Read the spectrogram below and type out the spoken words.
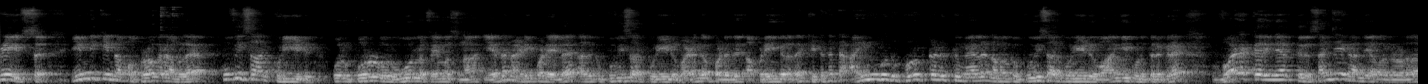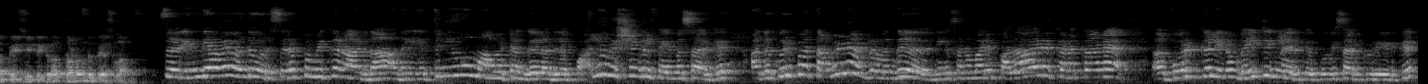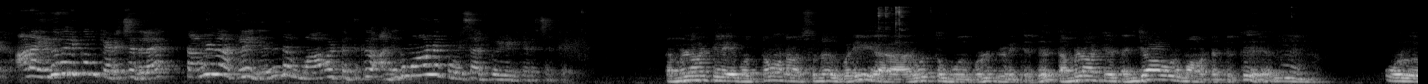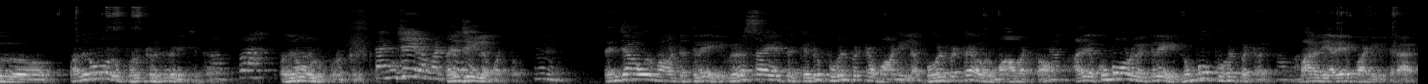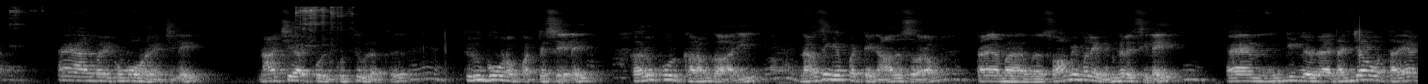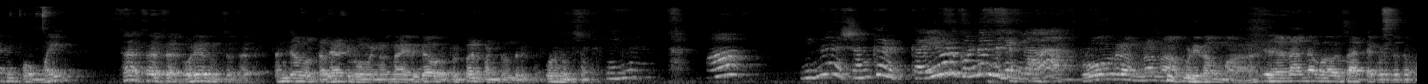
Briefs இன்னைக்கு நம்ம ப்ரோக்ராம்ல புவிசார் குறியீடு. ஒரு பொருள் ஒரு ஊர்ல ஃபேமஸ்னா எதன் அடிப்படையில அதுக்கு புவிசார் குறியீடு வழங்கப்படுது அப்படிங்கறத கிட்டத்தட்ட ஐம்பது பொருட்களுக்கு மேல நமக்கு புவிசார் குறியீடு வாங்கி கொடுத்திருக்கிற வழக்கறிஞர் திரு சஞ்சய் காந்தி அவர்களோட தான் பேசிட்டு இருக்கிறோம். தொடர்ந்து பேசலாம். சார் இந்தியாவே வந்து ஒரு சிறப்புமிக்க நாடு தான் அதுல எத்தனையோ மாவட்டங்கள் அதுல பல விஷயங்கள் ஃபேமஸா இருக்கு. அதுல குறிப்பா தமிழ்நாட்டுல வந்து நீங்க சொன்ன மாதிரி பலாயிரக்கணக்கான பொருட்கள் இன்னும் வெயிட்டிங்ல இருக்கு புவிசார் குறியீடுக்கு ஆனா இது வரைக்கும் கிடைச்சதுல தமிழ்நாட்டுல எந்த மாவட்டத்துக்கு அதிகமான புவிசார் குறியீடு கிடைச்சிருக்கு? தமிழ்நாட்டிலே மொத்தம் நான் சொன்னதுபடி அறுபத்தொன்பது பொருள் கிடைத்திருக்கு தமிழ்நாட்டில் தஞ்சாவூர் மாவட்டத்திற்கு ஒரு பதினோரு பொருட்களுக்கு கிடைச்சிருக்கு. பதினோரு பொருட்களுக்கு. தஞ்சையில மட்டும்? தஞ்சையில மட்டும். ம். தஞ்சாவூர் மாவட்டத்திலே விவசாயத்திற்கென்று புகழ்பெற்ற மாநிலம் புகழ்பெற்ற ஒரு மாவட்டம். அதுல கும்பகோணத்திலே ரொம்ப புகழ்பெற்றது. பாரதியாரே பாடியிருக்கிறார். அது மாதிரி கும்பகோணம் வெற்றிலை நாச்சியார் கோயில் குத்துவிளக்கு திருபுவனம் பட்டு சேலை கருப்பூர் கலங்காரி நரசிங்கப்பட்டை நாதஸ்வரம் சுவாமிமலை வெண்கல சிலை தஞ்சாவூர் தலையாட்டி பொம்மை. சார் சார் சார் ஒரே ஒரு நிமிஷம் சார். தஞ்சாவூர் தலையாட்டி பொம்மை என்னன்னா இதுக்காக ஒரு ப்ரிப்பேர் பண்ணிட்டு வந்திருக்கு ஒரு நிமிஷம். சங்கர் கையோட கொண்டு வந்துட்டீங்களா? ப்ரோக்ராம்னா நான் அப்படிதான்மா. இதை நான் தான் ஒரு சாட்டை கொடுத்தது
